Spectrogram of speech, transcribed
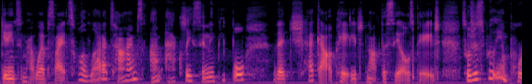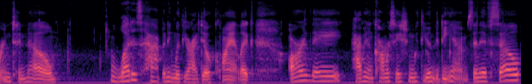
getting to my website. So a lot of times, I'm actually sending people the checkout page, not the sales page. So it's just really important to know what is happening with your ideal client? Like, are they having a conversation with you in the DMs? And if so,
